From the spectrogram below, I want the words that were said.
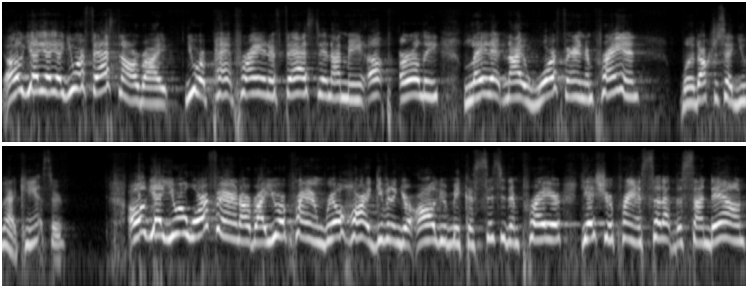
Oh, yeah, yeah, yeah. You were fasting all right. You were praying and fasting. I mean, up early, late at night, warfaring and praying when the doctor said you had cancer. Oh, yeah, you were warfaring, all right. You were praying real hard, giving it your all. You're being consistent in prayer. Yes, you're praying sun up to sundown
